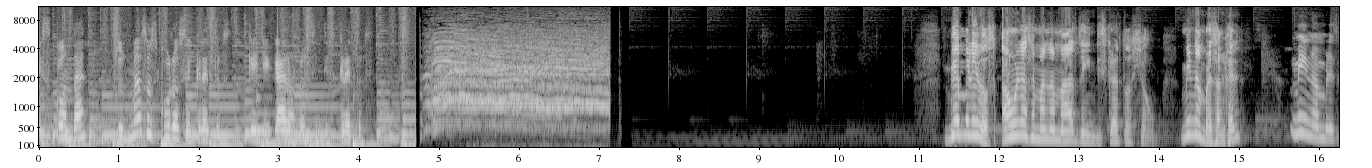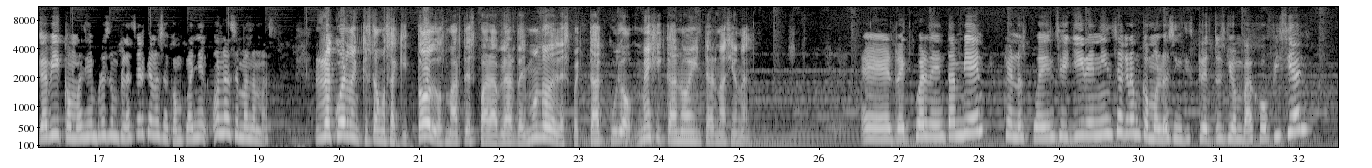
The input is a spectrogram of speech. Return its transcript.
escondan sus más oscuros secretos, que llegaron los indiscretos. Bienvenidos a una semana más de Indiscretos Show. Mi nombre es Ángel. Mi nombre es Gaby, como siempre es un placer que nos acompañen una semana más. Recuerden que estamos aquí todos los martes para hablar del mundo del espectáculo mexicano e internacional. Eh, recuerden también que nos pueden seguir en Instagram como los indiscretos-oficial,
